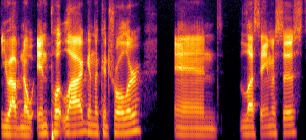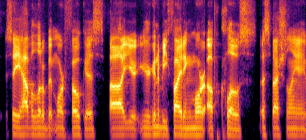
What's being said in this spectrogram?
you have no input lag in the controller, and less aim assist, so you have a little bit more focus. Uh, you're you're going to be fighting more up close, especially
